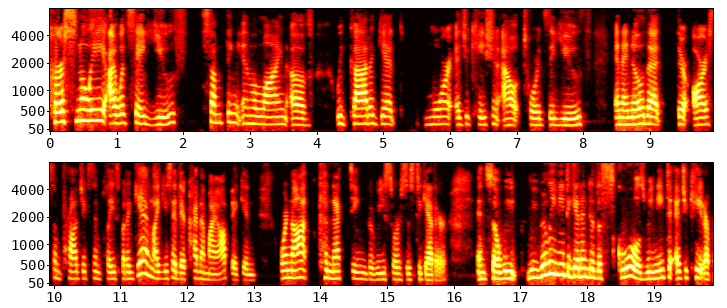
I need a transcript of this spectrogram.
personally, I would say youth, something in the line of we got to get more education out towards the youth. And I know that there are some projects in place, but again, like you said, they're kind of myopic and we're not connecting the resources together. And so we, we really need to get into the schools. We need to educate our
